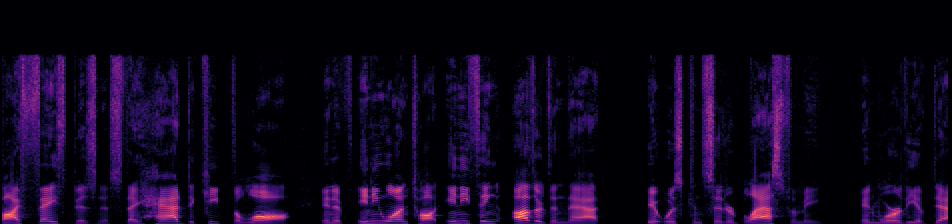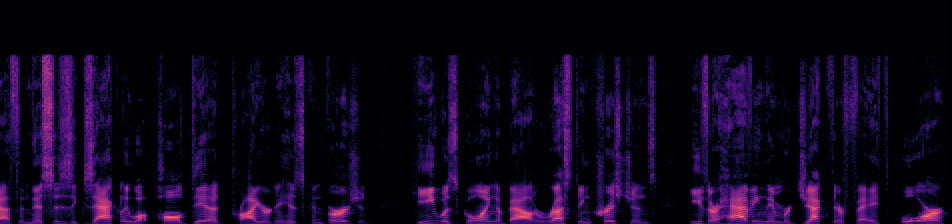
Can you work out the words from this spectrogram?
by faith business. They had to keep the law. And if anyone taught anything other than that, it was considered blasphemy and worthy of death. And this is exactly what Paul did prior to his conversion. He was going about arresting Christians, either having them reject their faith or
